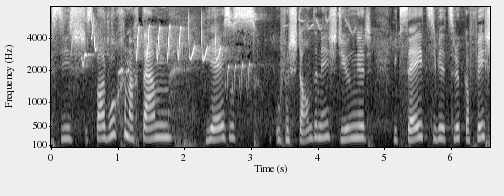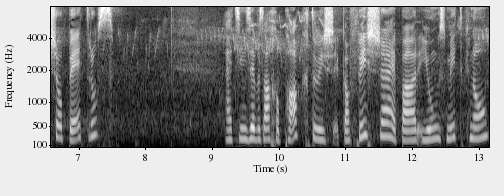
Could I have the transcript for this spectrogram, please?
Es ist ein paar Wochen nachdem Jesus und verstanden ist. Die Jünger, wie gesagt, sind wieder zurück an Fischen und Petrus. Er hat seine sieben Sachen gepackt und ist fischen, hat ein paar Jungs mitgenommen.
